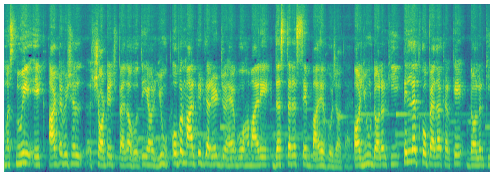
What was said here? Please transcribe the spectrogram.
मसनू एक आर्टिफिशियल शॉर्टेज पैदा होती है और यूँ ओपन मार्केट का रेट जो है वो हमारे दस्तरस से बाहर हो जाता है। और यूँ डॉलर की किल्लत को पैदा करके डॉलर की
